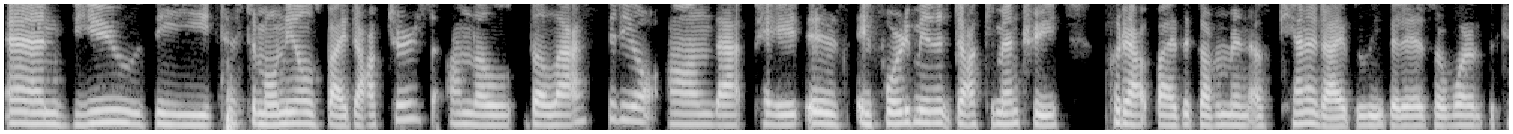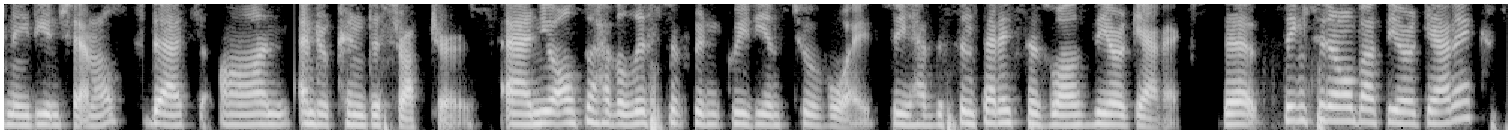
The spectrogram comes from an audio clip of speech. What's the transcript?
and view the testimonials by doctors. On the, the last video on that page is a 40 minute documentary put out by the government of Canada, I believe it is, or one of the Canadian channels that's on endocrine disruptors. And you also have a list of ingredients to avoid. So you have the synthetics as well as the organics. The thing to know about the organics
